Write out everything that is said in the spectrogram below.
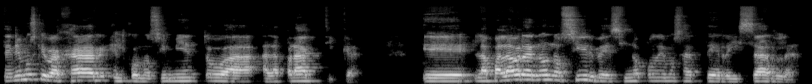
tenemos que bajar el conocimiento a, la práctica. Eh, la palabra no nos sirve si no podemos aterrizarla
